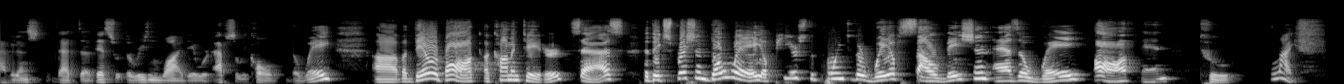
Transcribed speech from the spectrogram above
evidence that uh, that's the reason why they were absolutely called the way. Uh, but Bock, a commentator, says that the expression the way appears to point to the way of salvation as a way of and to life.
